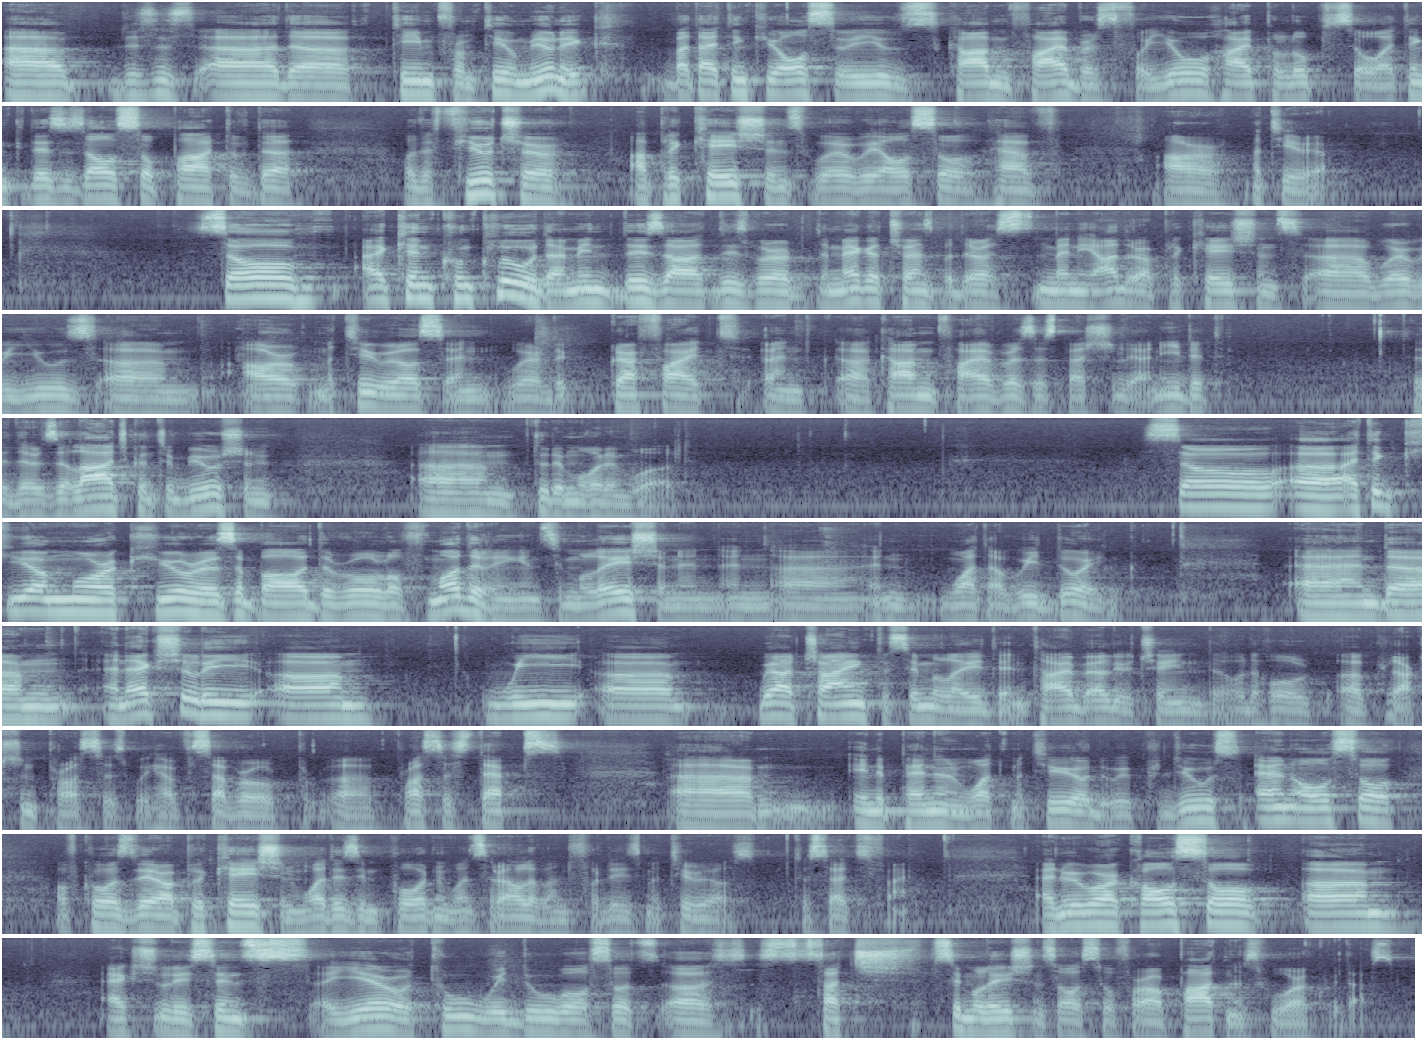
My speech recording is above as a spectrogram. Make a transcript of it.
uh, this is the team from TU Munich but I think you also use carbon fibers for your hyperloops. So I think this is also part of the, of the future applications where we also have our material. So I can conclude, I mean, these, are, these were the megatrends, but there are many other applications uh, where we use um, our materials and where the graphite and uh, carbon fibers especially are needed. So there's a large contribution um, to the modern world. So uh, I think you are more curious about the role of modeling and simulation and, and, uh, and what are we doing. And, um, and actually, um, we, uh, we are trying to simulate the entire value chain, the, the whole uh, production process. We have several uh, process steps, um, independent what material do we produce, and also, of course, their application, what is important, what's relevant for these materials to satisfy. And we work also um, Actually, since a year or two, we do also uh, such simulations also for our partners who work with us.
